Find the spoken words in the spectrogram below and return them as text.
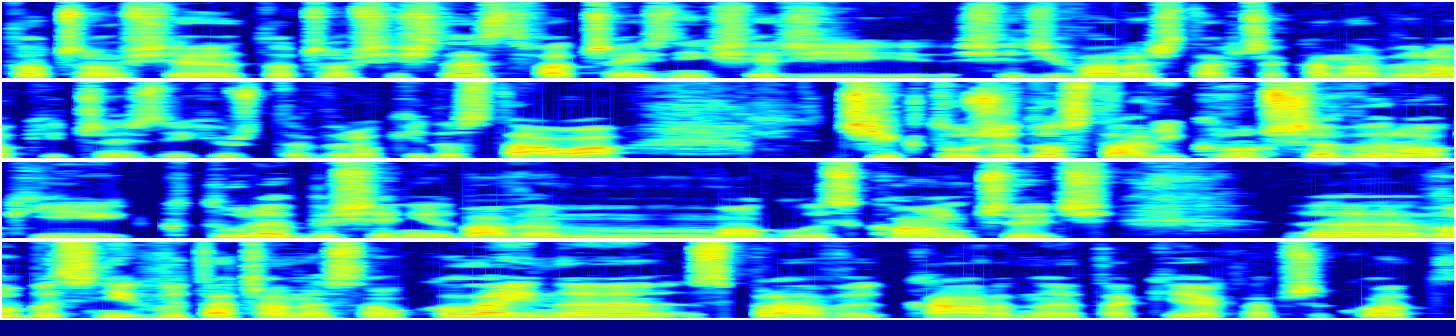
toczą się, toczą się śledztwa. Część z nich siedzi, siedzi w aresztach, czeka na wyroki, część z nich już te wyroki dostała. Ci, którzy dostali krótsze wyroki, które by się niebawem mogły skończyć, wobec nich wytaczane są kolejne sprawy karne, takie jak na przykład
